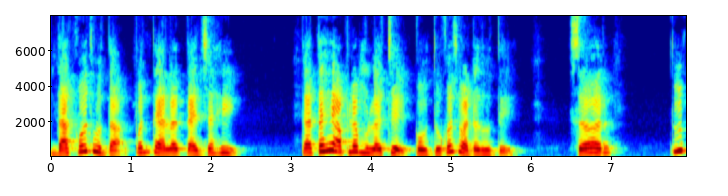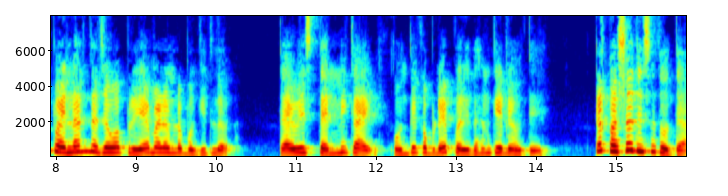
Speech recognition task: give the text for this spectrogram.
दाखवत होता पण त्याला त्याच्याही त्यातही आपल्या मुलाचे कौतुकच वाटत होते. सर तुम्ही पहिल्यांदा जेव्हा प्रिया मॅडमला बघितलं त्यावेळेस त्यांनी काय कोणते कपडे परिधान केले होते? त्या कशा दिसत होत्या?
